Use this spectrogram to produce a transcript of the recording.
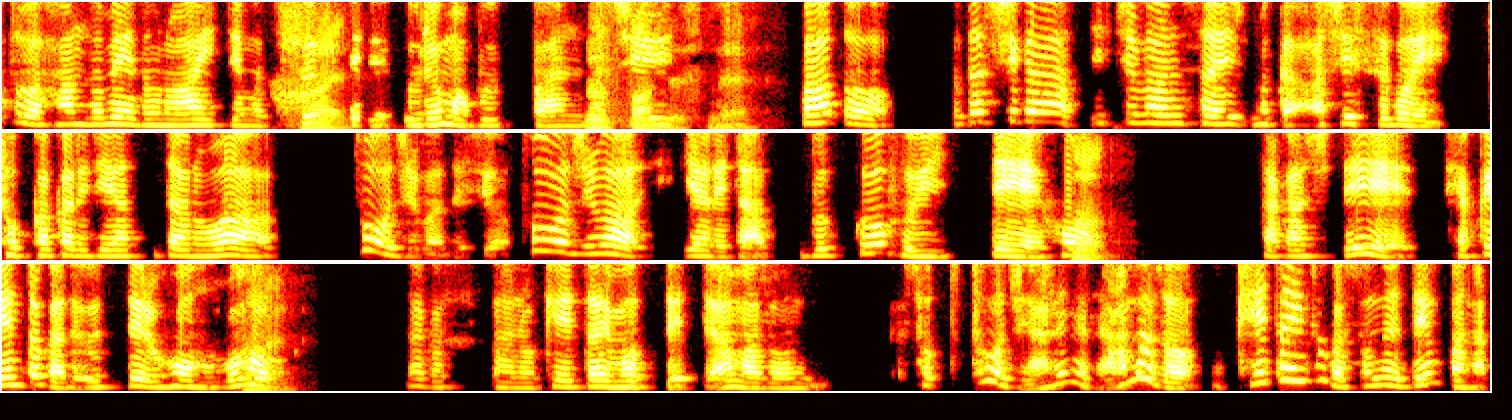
とはハンドメイドのアイテム作って売るも物販だ物し、販ですね。まあ、あと、私が一番最初、昔すごい、とっかかりでやってたのは、当時はですよ。当時はやれた。ブックオフ行ってう本ん。探して、100円とかで売ってる本を、はい。なんか、あの、携帯持ってって、アマゾン、そ、当時あれだよね、アマゾン、携帯とかそんなに電波な、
